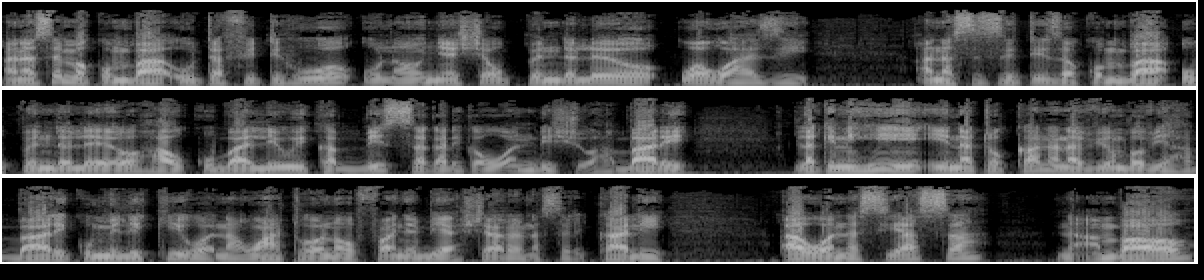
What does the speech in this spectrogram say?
anasema kwamba utafiti huo unaonyesha upendeleo wa wazi. Anasisitiza kwamba upendeleo haukubaliwi kabisa katika uandishi wa habari, lakini hii inatokana na vyombo vya habari kumilikiwa na watu wanaofanya biashara na serikali au wanasiasa na ambao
